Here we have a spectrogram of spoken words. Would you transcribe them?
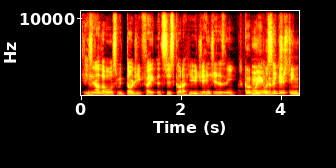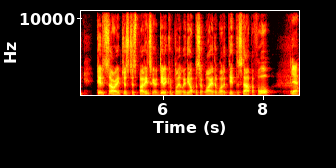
He's another horse with dodgy feet that's just got a huge engine, isn't he? It's good yeah, win. it was did- interesting. Did, sorry, just to butt into it, did it completely the opposite way that what it did the start before. Yeah.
